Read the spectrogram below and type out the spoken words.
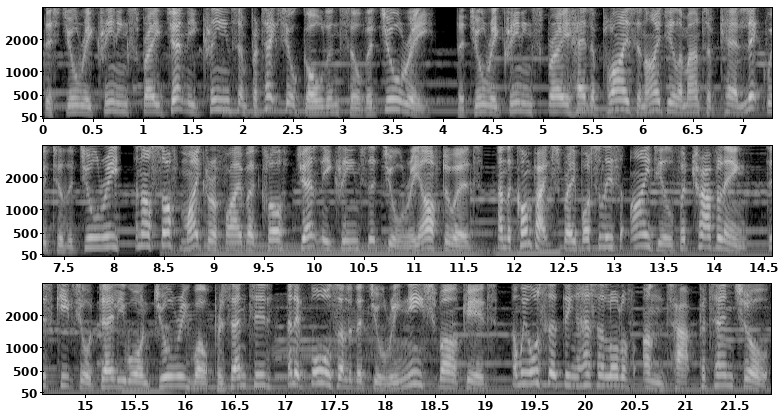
This jewelry cleaning spray gently cleans and protects your gold and silver jewelry. The jewelry cleaning spray head applies an ideal amount of care liquid to the jewelry and our soft microfiber cloth gently cleans the jewelry afterwards. And the compact spray bottle is ideal for travelling. This keeps your daily worn jewelry well presented and it falls under the jewelry niche market. And we also think it has a lot of untapped potential.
